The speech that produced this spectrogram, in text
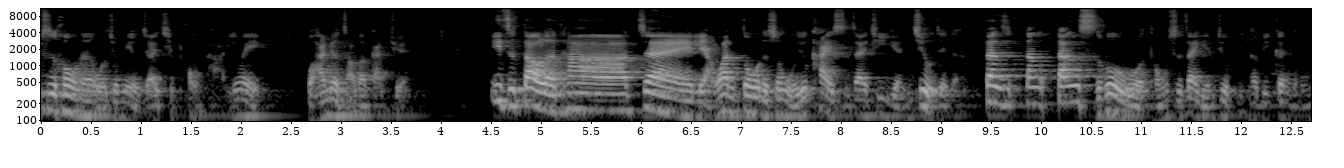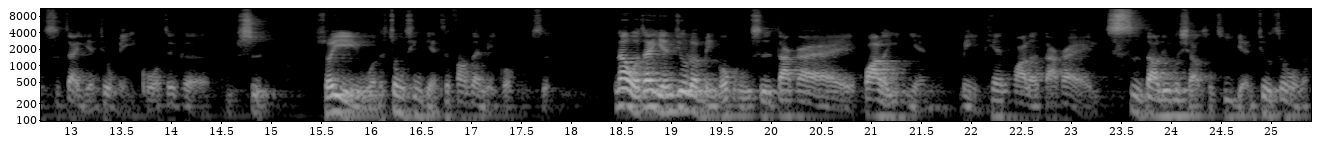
之后呢，我就没有再去碰它，因为我还没有找到感觉。一直到了它在两万多的时候，我又开始再去研究这个。但是当当时候我同时在研究比特币，跟同时在研究美国这个股市，所以我的重心点是放在美国股市。那我在研究了美国股市，大概花了一年，每天花了大概四到六个小时去研究之后呢，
